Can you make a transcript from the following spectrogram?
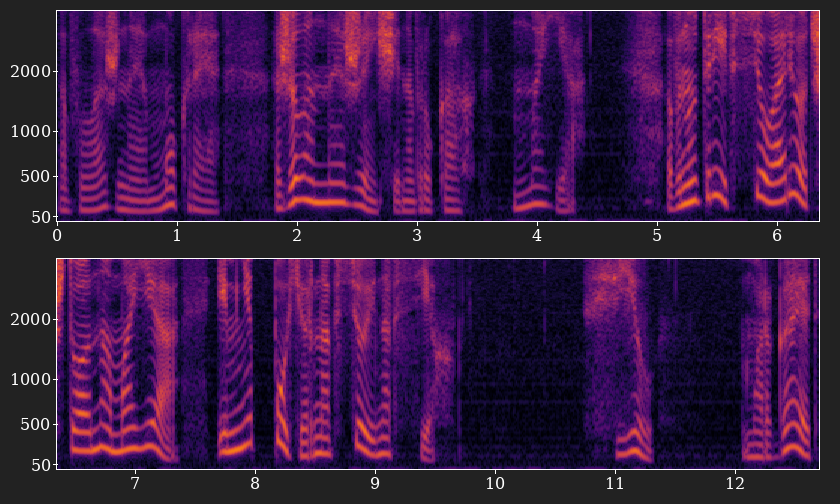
Влажная, мокрая, желанная женщина в руках. Моя. Внутри все орёт, что она моя, и мне похер на все и на всех. «Фил!» Моргает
